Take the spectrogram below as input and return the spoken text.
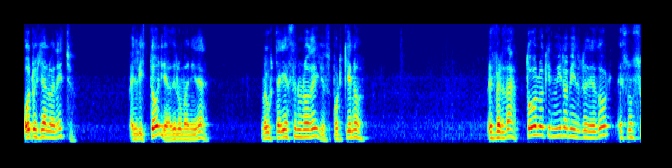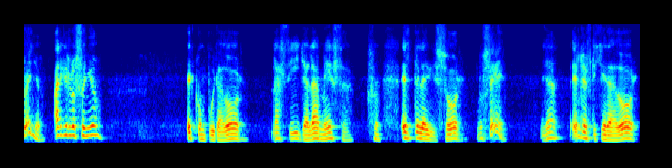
Otros ya lo han hecho. En la historia de la humanidad. Me gustaría ser uno de ellos. ¿Por qué no? Es verdad, todo lo que miro a mi alrededor es un sueño. Alguien lo soñó. El computador, la silla, la mesa, el televisor, no sé, ya, el refrigerador.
